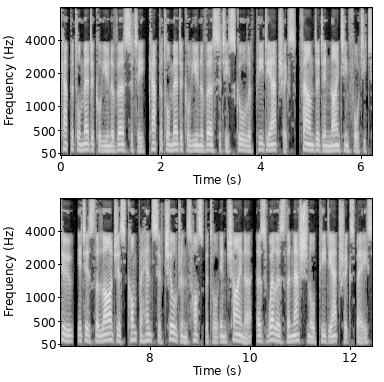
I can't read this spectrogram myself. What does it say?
Capital Medical University Capital Medical University School of Pediatrics, founded in 1942, it is the largest comprehensive children's hospital in China, as well as the national pediatrics base,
